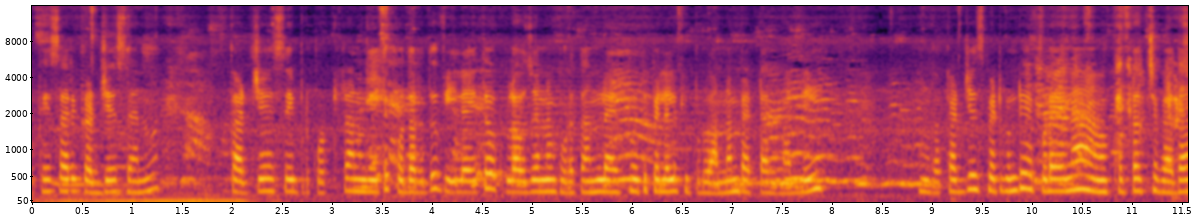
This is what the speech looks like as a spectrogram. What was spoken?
ఒకేసారి కట్ చేశాను. కట్ చేసి ఇప్పుడు కుట్టడానికి అయితే కుదరదు. వీలైతే ఒక బ్లౌజ్ అన్న కుడతాను. లేకపోతే పిల్లలకి ఇప్పుడు అన్నం పెట్టాలి మళ్ళీ. ఇంకా కట్ చేసి పెట్టుకుంటే ఎప్పుడైనా కుట్టచ్చు కదా.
